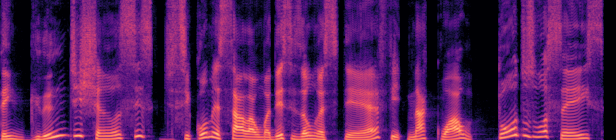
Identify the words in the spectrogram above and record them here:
tem grandes chances de se começar lá uma decisão no STF na qual todos vocês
